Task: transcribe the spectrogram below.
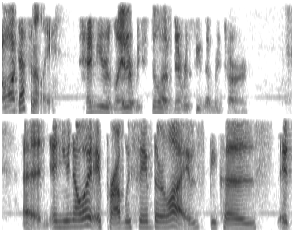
Oh, Definitely. ten years later, we still have never seen them return. And, and you know what? It probably saved their lives because it's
